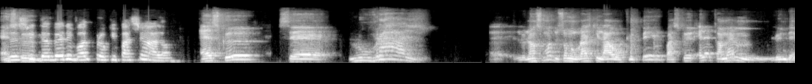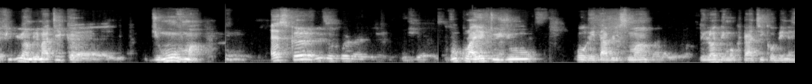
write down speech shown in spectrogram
Je suis devenu votre préoccupation alors. Est-ce que c'est l'ouvrage euh, le lancement de son ouvrage qu'il a occupé? Parce qu'elle est quand même l'une des figures emblématiques euh, du mouvement. Est-ce que vous croyez toujours au rétablissement de l'ordre démocratique au Bénin?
